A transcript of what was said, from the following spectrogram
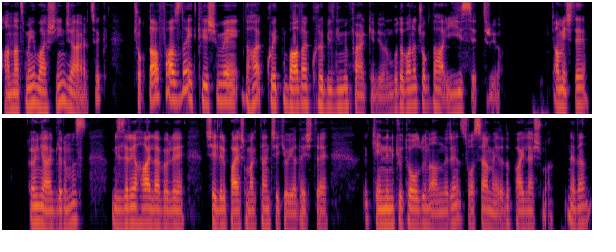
anlatmaya başlayınca artık çok daha fazla etkileşim ve daha kuvvetli bağlar kurabildiğimi fark ediyorum. Bu da bana çok daha iyi hissettiriyor. Ama işte ön yargılarımız bizleri hala böyle şeyleri paylaşmaktan çekiyor ya da işte kendini kötü olduğun anları sosyal medyada paylaşma. Neden?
